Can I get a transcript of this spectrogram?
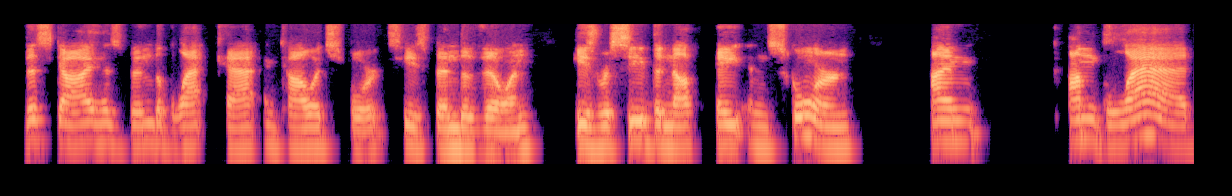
this guy has been the black cat in college sports. He's been the villain. He's received enough hate and scorn. I'm I'm glad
